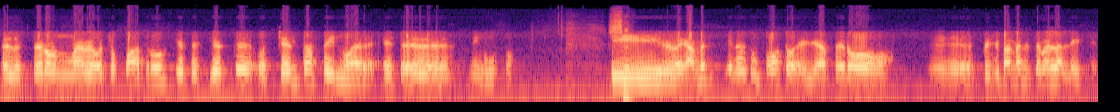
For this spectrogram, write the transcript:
el 0984-778069. Ese es mi gusto. Y realmente tiene su puesto ella, pero eh, principalmente el tema de la leche.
